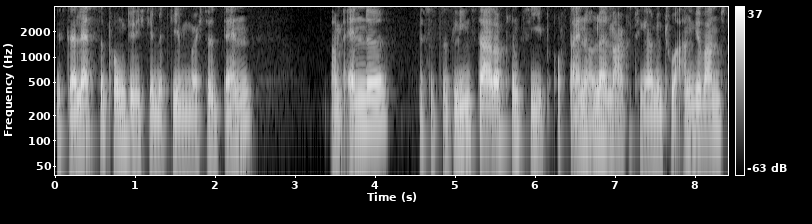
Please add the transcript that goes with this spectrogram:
ist der letzte Punkt, den ich dir mitgeben möchte, denn am Ende ist es das Lean Starter Prinzip auf deine Online-Marketing-Agentur angewandt,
